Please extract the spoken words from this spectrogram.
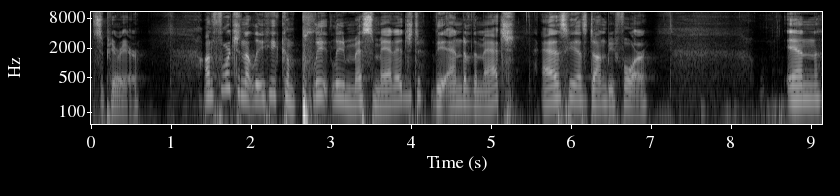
superior. Unfortunately, he completely mismanaged the end of the match, as he has done before in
